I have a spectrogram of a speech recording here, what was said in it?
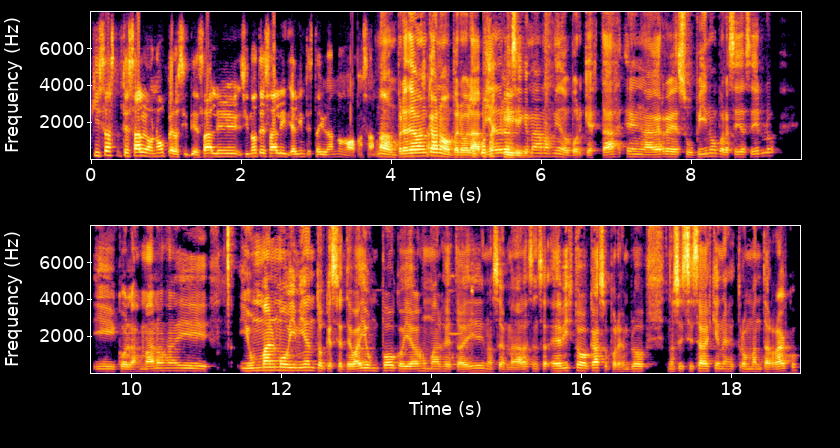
quizás te salga o no, pero si te sale, si no te sale y alguien te está ayudando, no va a pasar nada. No, un press de banca O sea, no, pero la piedra sí que me da más miedo porque estás en agarre supino, por así decirlo, y con las manos ahí y un mal movimiento que se te vaya un poco y hagas un mal gesto ahí, no sé, me da la sensación. He visto casos, por ejemplo, no sé si sabes quién es Strongman Tarraco,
